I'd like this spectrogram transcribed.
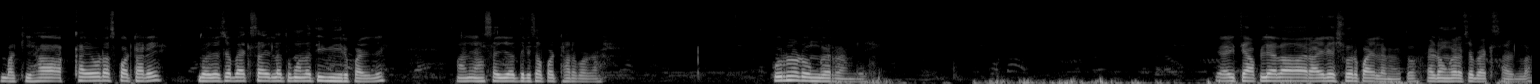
बाकी हा अख्खा एवढाच पठार आहे. ध्वजाच्या बॅक साईडला तुम्हाला ती विहीर पाहिजे आणि हा सह्याद्रीचा पठार बघा. पूर्ण डोंगर रांग या इथे आपल्याला रायलेश्वर पाहायला मिळतो या डोंगराच्या बॅक साईडला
